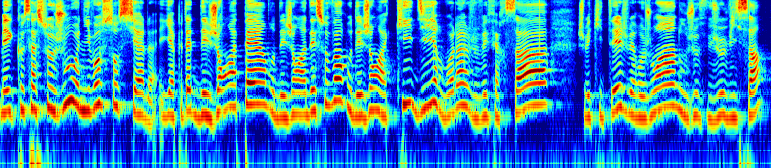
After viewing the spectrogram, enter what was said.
mais que ça se joue au niveau social. Il y a peut-être des gens à perdre, des gens à décevoir, ou des gens à qui dire, voilà, je vais faire ça, je vais quitter, je vais rejoindre, ou je, vis ça.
